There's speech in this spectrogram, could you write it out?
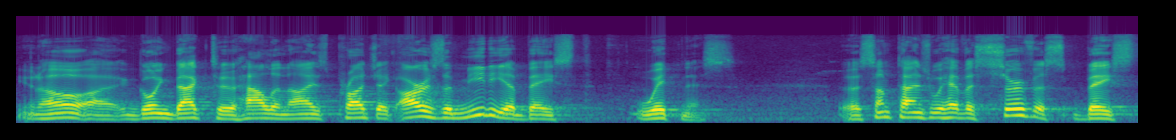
You know, uh, going back to Hal and I's project, ours is a media-based witness. Uh, sometimes we have a service-based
